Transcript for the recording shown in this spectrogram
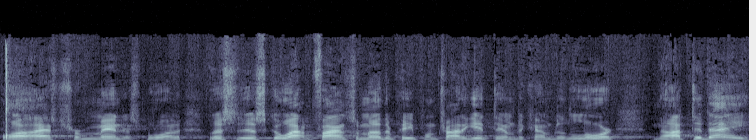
wow, that's tremendous, boy. Let's just go out and find some other people and try to get them to come to the Lord. Not today.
